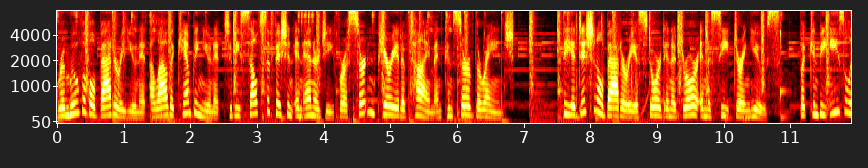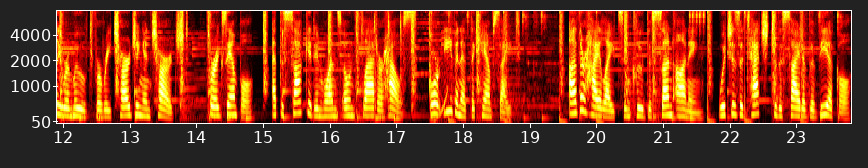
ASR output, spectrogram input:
removable battery unit allow the camping unit to be self-sufficient in energy for a certain period of time and conserve the range. The additional battery is stored in a drawer in the seat during use, but can be easily removed for recharging and charged, for example, at the socket in one's own flat or house, or even at the campsite. Other highlights include the sun awning, which is attached to the side of the vehicle,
